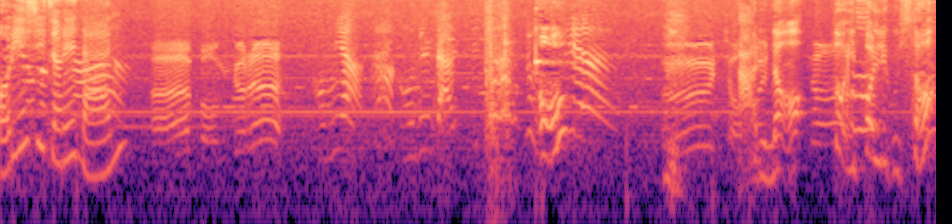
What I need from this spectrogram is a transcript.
어린 시절의 난. 아 멍들아 봄이야, 오늘 날씨가 어? 으 정말 아니 너또 입 벌리고 있어?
